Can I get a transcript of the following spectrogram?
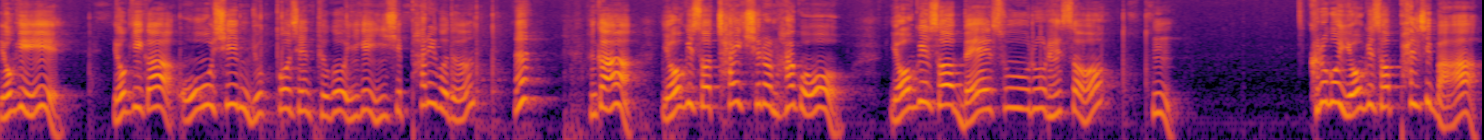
여기, 여기가 56%고 이게 28이거든. 예? 그러니까 여기서 차익 실현하고 여기서 매수를 해서 음. 그리고 여기서 팔지 마.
